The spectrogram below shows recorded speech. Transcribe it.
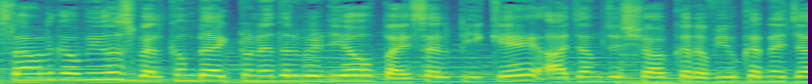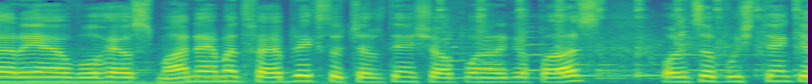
Aslam views welcome back to another video of बाइसल पी के आज हम जिस शॉप का रिव्यू करने जा रहे हैं वो है उस्मान अहमद फैब्रिक्स तो चलते हैं शॉप ओनर के पास और उनसे पूछते हैं कि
